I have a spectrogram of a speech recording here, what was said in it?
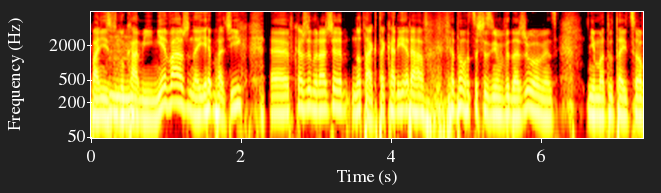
pani z mhm. wnukami, mm. nieważne, jebać ich. E, w każdym razie, no tak, ta kariera, wiadomo, co się z nią wydarzyło, więc nie ma tutaj co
